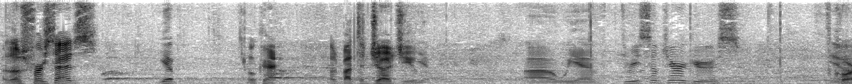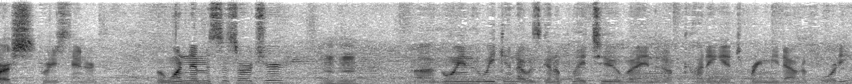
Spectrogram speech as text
Are those first heads? Yep. Okay. I was about to judge you. Yep. Uh, we have three Subterror Gurus. Of course. Pretty standard. The one Nemesis Archer. Mm-hmm. Uh, going into the weekend, I was going to play two, but I ended up cutting it to bring me down to 40.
